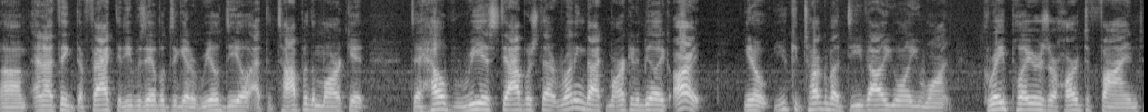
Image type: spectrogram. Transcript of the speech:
Um, and I think the fact that he was able to get a real deal at the top of the market to help reestablish that running back market and be like, all right, you know, you can talk about devalue all you want. Great players are hard to find.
